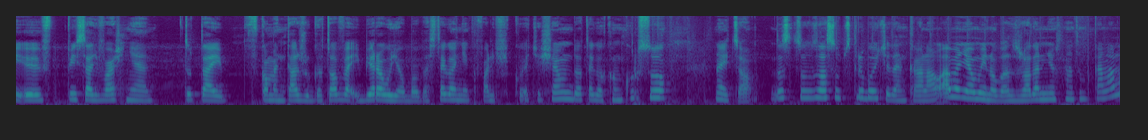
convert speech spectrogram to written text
y, wpisać właśnie tutaj w komentarzu gotowe i biorę udział, bo bez tego nie kwalifikujecie się do tego konkursu. No i co? Zas- Zasubskrybujcie ten kanał, aby nie ominął Was żaden news na tym kanale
